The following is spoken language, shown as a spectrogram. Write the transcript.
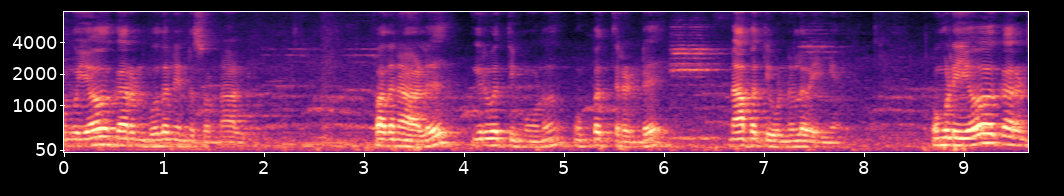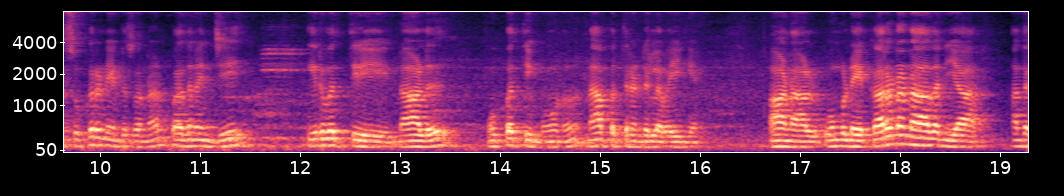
உங்கள் யோகக்காரன் புதன் என்று சொன்னால் பதினாலு இருபத்தி மூணு முப்பத்தி ரெண்டு நாற்பத்தி ஒன்றில் வைங்க. உங்களுடைய யோகக்காரன் சுக்கரன் என்று சொன்னால் பதினஞ்சு இருபத்தி நாலு முப்பத்தி மூணு நாற்பத்தி ரெண்டில் வைங்க. ஆனால் உங்களுடைய கருணநாதன் யார்? அந்த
